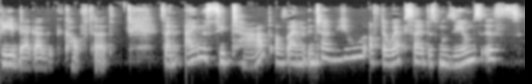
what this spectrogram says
Rehberger gekauft hat. Sein eigenes Zitat aus einem Interview auf der Website des Museums ist,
